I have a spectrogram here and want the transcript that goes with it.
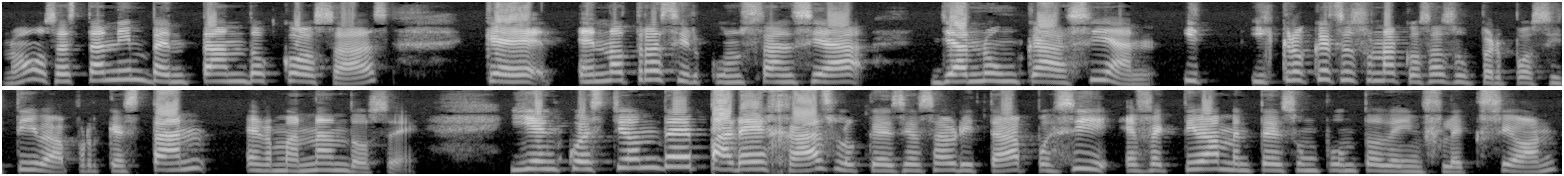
¿no? O sea, están inventando cosas que en otra circunstancia ya nunca hacían. Y creo que eso es una cosa súper positiva porque están hermanándose. Y en cuestión de parejas, lo que decías ahorita, pues sí, efectivamente es un punto de inflexión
